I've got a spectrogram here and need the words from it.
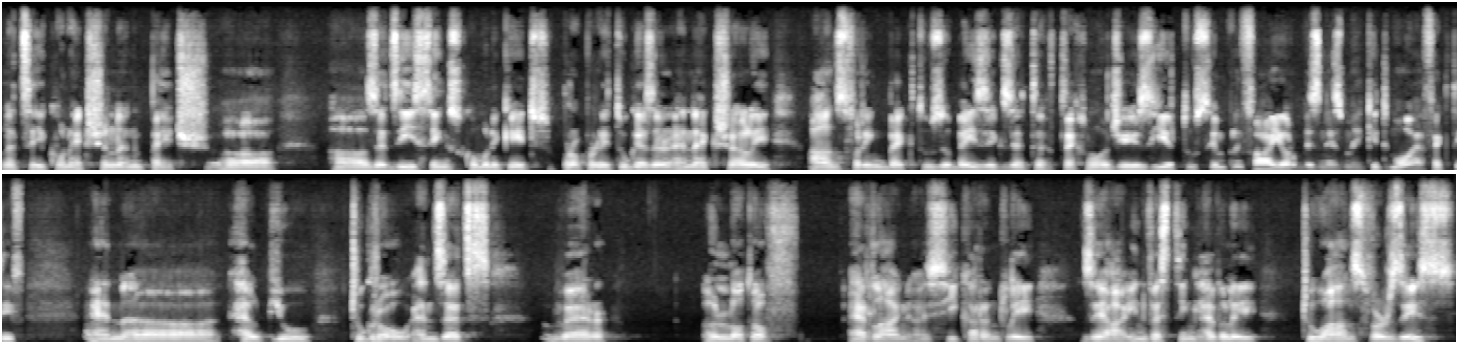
let's say connection and patch uh, uh, that these things communicate properly together and actually answering back to the basics that the technology is here to simplify your business, make it more effective, and uh, help you to grow. And that's where a lot of airline I see currently they are investing heavily to answer this.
